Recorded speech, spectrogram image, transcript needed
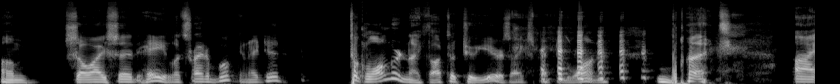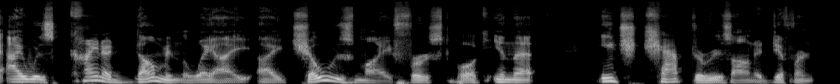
Um, so I said, "Hey, let's write a book," and I did. Took longer than I thought. Took two years. I expected one, but I, I was kind of dumb in the way I I chose my first book. In that each chapter is on a different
